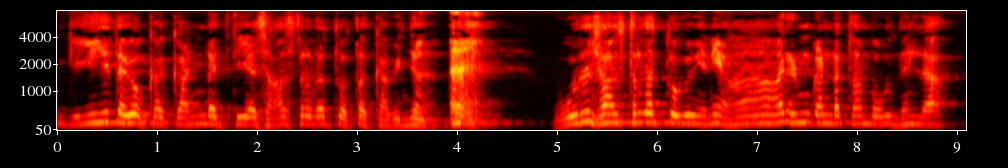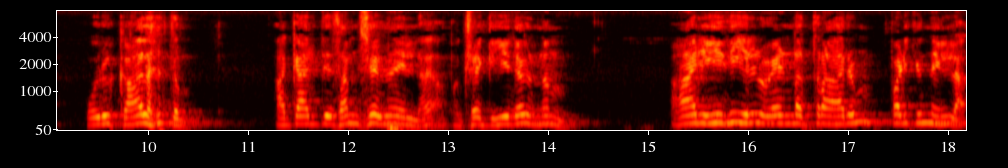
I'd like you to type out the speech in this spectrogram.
ഗീതയൊക്കെ കണ്ടെത്തിയ ശാസ്ത്രതത്വത്തെ കവിഞ്ഞ് ഒരു ശാസ്ത്രതത്വവും ഇനി ആരും കണ്ടെത്താൻ പോകുന്നില്ല. ഒരു കാലത്തും അക്കാര്യത്തിൽ സംശയമൊന്നുമില്ല പക്ഷെ ഗീത ഒന്നും ആ രീതിയിൽ വേണ്ടത്ര ആരും പഠിക്കുന്നില്ല.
